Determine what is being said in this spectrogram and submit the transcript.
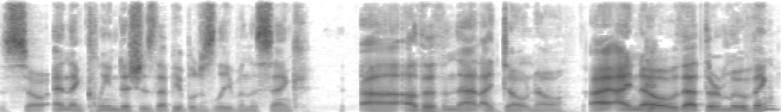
So and then clean dishes that people just leave in the sink uh, other than that, I don't know. I, I know that they're moving.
